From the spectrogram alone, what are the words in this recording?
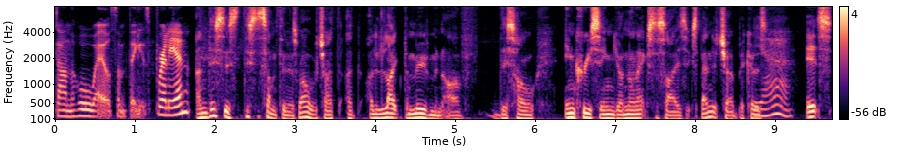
down the hallway or something. It's brilliant. and this is this is something as well which I, I I like the movement of this whole increasing your non-exercise expenditure because Yeah. it's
